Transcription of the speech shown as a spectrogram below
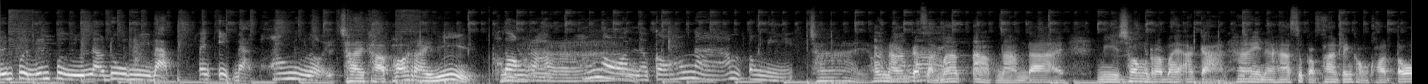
ลื่นปืนลื่นปืนแล้วดูมีแบบเป็นอีกแบบห้องหนึงเลย ใช่ครับ เพราะอะไรนี่เขารมีองรับห้ห้อองงนน้ำอนแล้วก็ห้องน้ำตรงนี้ ใช่ ห้องอาบน้ำน้ำก็ได้ สามารถอาบน้ำได้ มีช่องระบายอากาศให้นะฮะ สุขภัณฑ์เป็นของคอโต้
